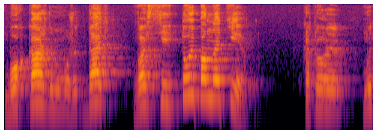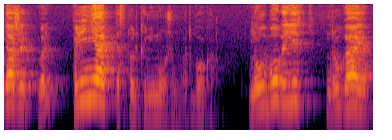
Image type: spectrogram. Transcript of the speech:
Бог каждому может дать во всей той полноте, которую мы даже принять-то столько не можем от Бога. Но у Бога есть другая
